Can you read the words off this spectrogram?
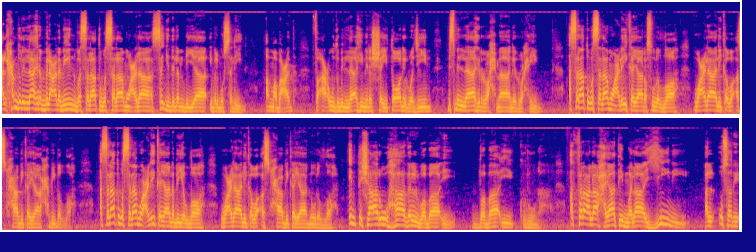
الحمد للہ رب العالمین وسلاۃ وسلام علی سید الانبیاء والمرسلین اما بعد فاعوذ باللہ من الشیطان الرجیم بسم اللہ الرحمن الرحیم السلاۃ والسلام علیکہ یا رسول اللہ وعلا علیک و اصحابک یا حبیب اللہ السلاۃ والسلام علیہ یا نبی اللہ وعلا علیک و اصحابک یا نور اللہ انتشار هذا الوبائی وبائی کرونا اثر علی حیاتی ملایینی الأسر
